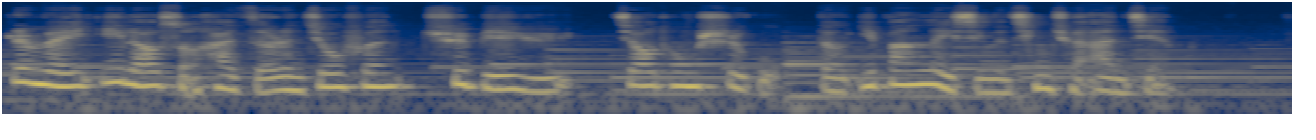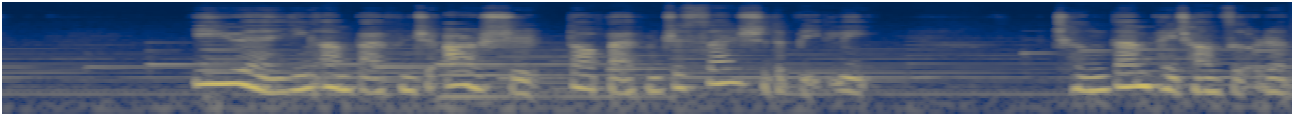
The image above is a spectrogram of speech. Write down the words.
认为医疗损害责任纠纷区别于交通事故等一般类型的侵权案件。医院应按百分之二十到百分之三十的比例承担赔偿责任。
